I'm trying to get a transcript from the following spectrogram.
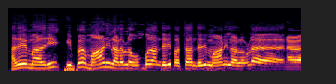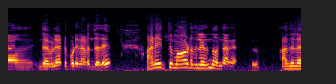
அதே மாதிரி இப்போ மாநில அளவில் ஒன்பதாம் தேதி பத்தாம் தேதி மாநில அளவில் இந்த விளையாட்டு போட்டி நடந்தது. அனைத்து மாவட்டத்திலிருந்து வந்தாங்க. அதில்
